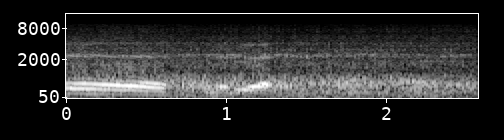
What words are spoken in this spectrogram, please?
Oh.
